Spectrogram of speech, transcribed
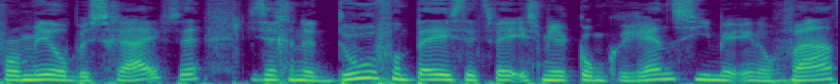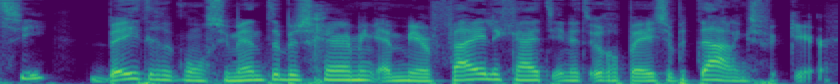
formeel beschrijft. Hè. Die zeggen het doel van PSD2 is meer concurrentie, meer innovatie, betere consumentenbescherming en meer veiligheid in het Europese betalingsverkeer.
